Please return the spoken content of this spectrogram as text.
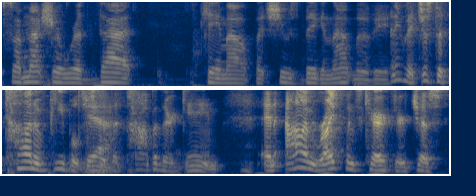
So I'm not sure where that came out, but she was big in that movie. anyway, just a ton of people just Yeah. at the top of their game. And Alan Rickman's character just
